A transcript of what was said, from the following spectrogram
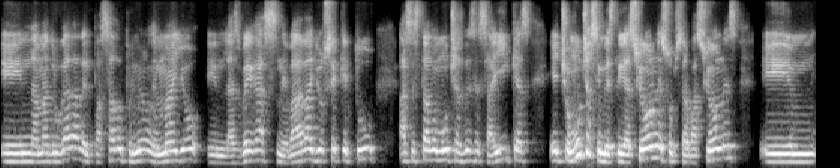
en la madrugada del pasado primero de mayo en Las Vegas, Nevada. Yo sé que tú has estado muchas veces ahí, que has hecho muchas investigaciones, observaciones. Em,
